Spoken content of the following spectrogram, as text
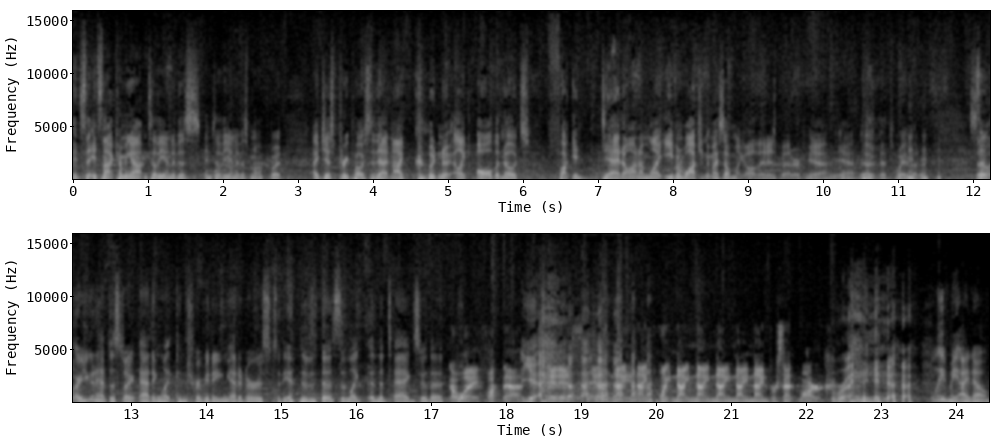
it's it's not coming out until the end of this until the end of this month, but I just pre-posted that and I couldn't like all the notes. Fucking dead on. I'm like, even watching it myself, I'm like, oh, that is better. Yeah, yeah, that, that's way better. So, are you going to have to start adding like contributing editors to the end of this and like in the tags or the? No way. Fuck that. Yeah. It is. It is ninety nine point nine nine nine nine nine percent mark. right? Believe me, I know.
